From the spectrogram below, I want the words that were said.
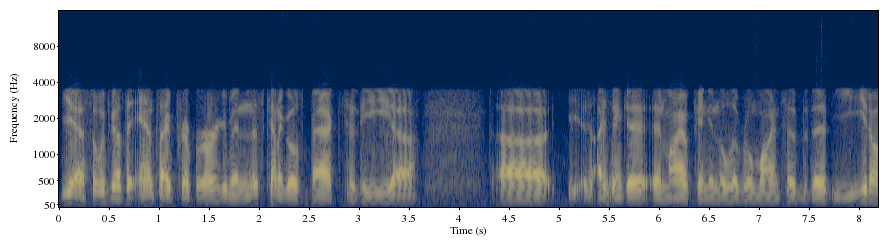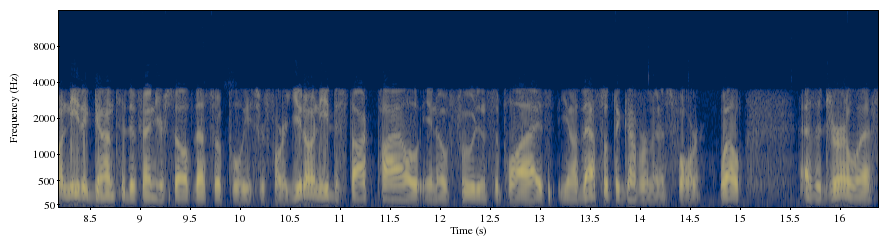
Yeah, so we've got the anti-prepper argument, and this kind of goes back to the, uh, uh, I think, uh, in my opinion, the liberal mindset that you don't need a gun to defend yourself. That's what police are for. You don't need to stockpile, you know, food and supplies. You know, that's what the government is for. Well, as a journalist,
